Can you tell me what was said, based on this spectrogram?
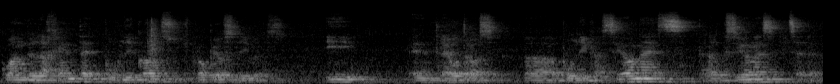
cuando la gente publicó sus propios libros y entre otras uh, publicaciones, traducciones, etc.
